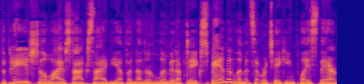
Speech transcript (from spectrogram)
the page to the livestock side, yep, another limit update, expanded limits that were taking place there.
